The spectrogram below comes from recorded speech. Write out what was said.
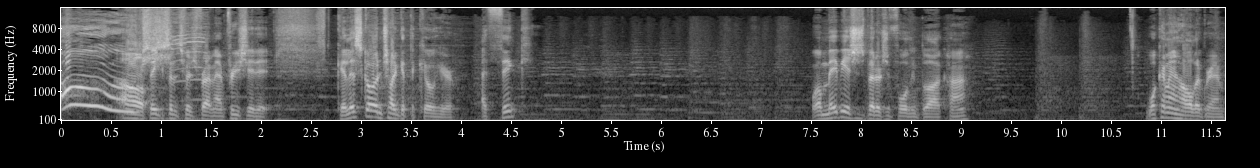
Oh! Oh, thank you for the Twitch Prime. I appreciate it. Okay, let's go and try to get the kill here. I think... Well, maybe it's just better to fully block, huh? What can I hologram?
